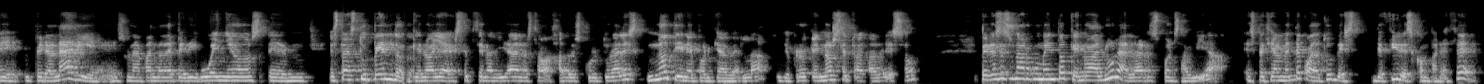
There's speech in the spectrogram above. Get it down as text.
Eh, pero nadie es una panda de pedigüeños. Eh, está estupendo que no haya excepcionalidad en los trabajadores culturales. No tiene por qué haberla. Yo creo que no se trata de eso. Pero ese es un argumento que no anula la responsabilidad, especialmente cuando tú des- decides comparecer.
